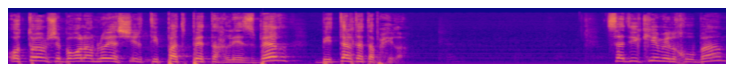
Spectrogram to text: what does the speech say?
אותו יום שבורא עולם לא ישאיר טיפת פתח להסבר, ביטלת את הבחירה. צדיקים ילכו בם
